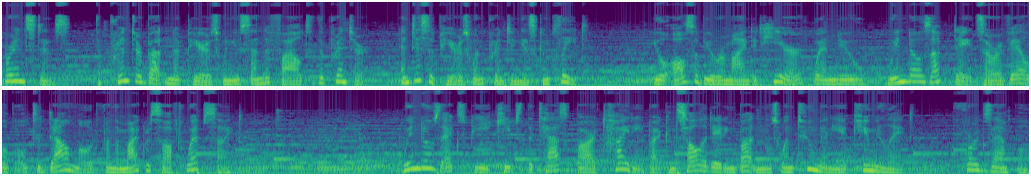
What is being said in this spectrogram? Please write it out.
For instance, the Printer button appears when you send a file to the printer and disappears when printing is complete. You'll also be reminded here when new Windows updates are available to download from the Microsoft website. Windows XP keeps the taskbar tidy by consolidating buttons when too many accumulate. For example,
